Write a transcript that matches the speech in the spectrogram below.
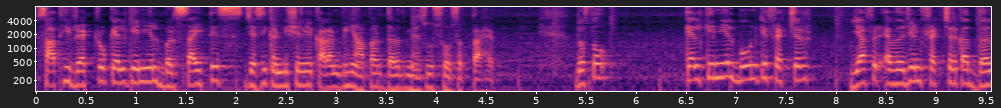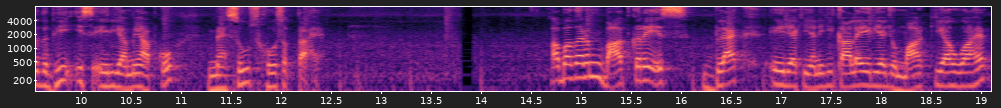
साथ ही रेट्रोकैल्केनियल बर्साइटिस जैसी कंडीशन के कारण भी यहाँ पर दर्द महसूस हो सकता है। दोस्तों कैल्केनियल बोन के फ्रैक्चर या फिर एवर्जन फ्रैक्चर का दर्द भी इस एरिया में आपको महसूस हो सकता है। अब अगर हम बात करें इस ब्लैक एरिया की, यानी कि काला एरिया जो मार्क किया हुआ है,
